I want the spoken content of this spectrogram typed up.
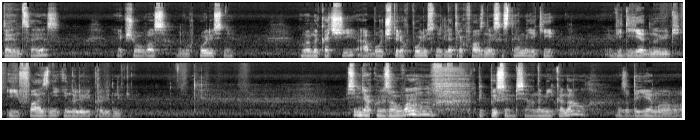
ТНЦС. якщо у вас двохполюсні вимикачі або чотирьохполюсні для трьохфазної системи, які від'єднують і фазні, і нульові провідники. Всім дякую за увагу. Підписуємося на мій канал, задаємо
